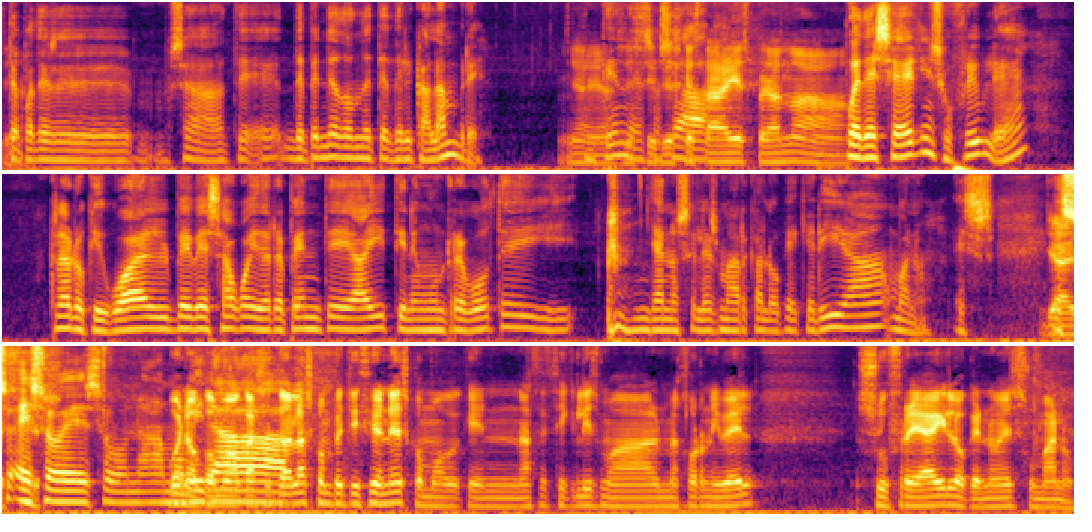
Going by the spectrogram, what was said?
Te, puedes. eh, o sea, te- depende de dónde te dé el calambre. Ya, ya, sí, ¿entiendes? sí, O tienes que sea, estar ahí esperando a... Puede ser insufrible, ¿eh? Claro, que igual bebes agua y de repente ahí tienen un rebote y ya no se les marca lo que quería. Bueno, es, eso, es- eso es- es una Bueno, como casi todas las competiciones, como quien hace ciclismo al mejor nivel, sufre ahí lo que no es humano.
